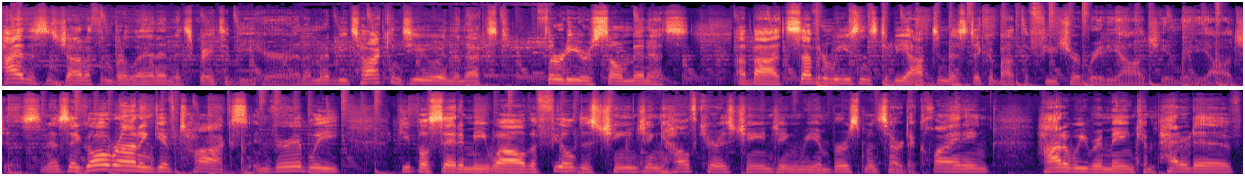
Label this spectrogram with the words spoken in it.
Hi, this is Jonathan Berlin, and it's great to be here. And I'm going to be talking to you in the next 30 or so minutes about seven reasons to be optimistic about the future of radiology and radiologists. And as I go around and give talks, invariably people say to me, well, the field is changing, healthcare is changing, reimbursements are declining. How do we remain competitive?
